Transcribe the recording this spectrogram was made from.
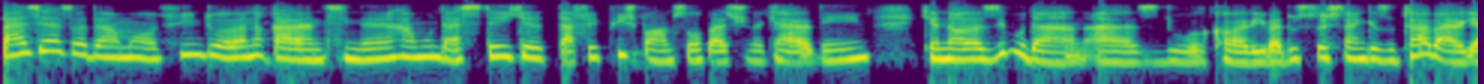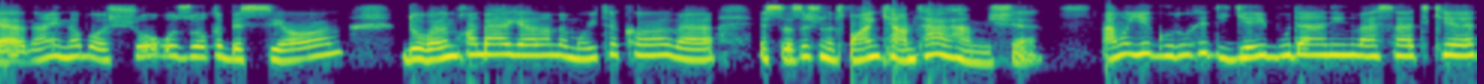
بعضی از آدما تو این دوران قرنطینه همون دسته ای که دفعه پیش با هم صحبتشون کردیم که ناراضی بودن از دورکاری و دوست داشتن که زودتر برگردن اینا با شوق و ذوق بسیار دوباره می‌خوان برگردن به محیط کار و استرسشون اتفاقا کمتر هم میشه. اما یه گروه دیگه ای بودن این وسط که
